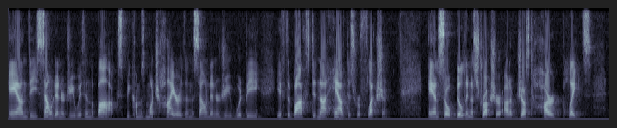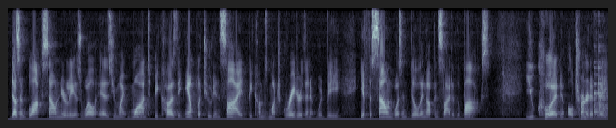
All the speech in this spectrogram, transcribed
And the sound energy within the box becomes much higher than the sound energy would be if the box did not have this reflection. And so building a structure out of just hard plates doesn't block sound nearly as well as you might want because the amplitude inside becomes much greater than it would be if the sound wasn't building up inside of the box. You could, alternatively,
